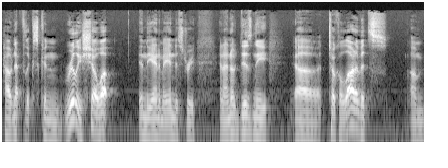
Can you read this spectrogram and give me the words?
how Netflix can really show up in the anime industry. And I know Disney uh, took a lot of its um,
